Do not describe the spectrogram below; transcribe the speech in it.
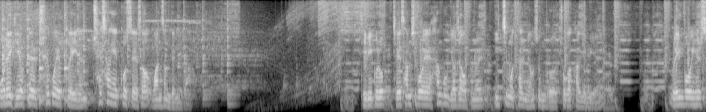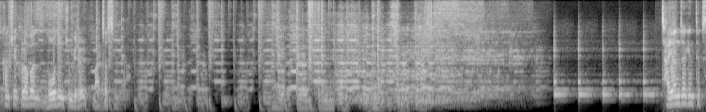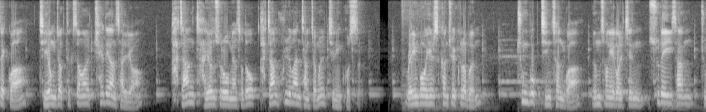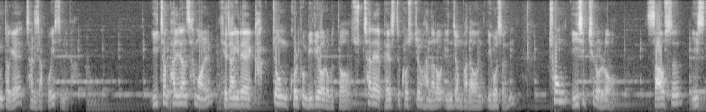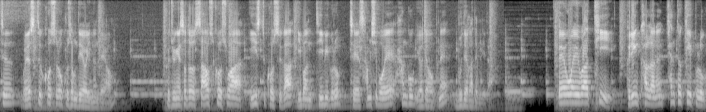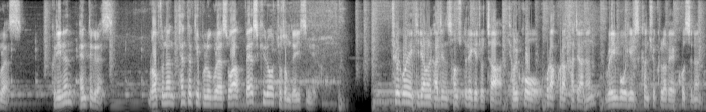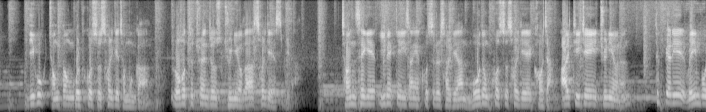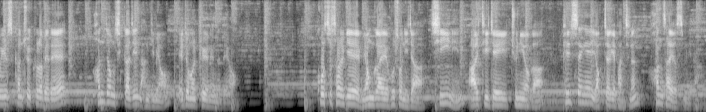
올해 기억될 최고의 플레이는 최상의 코스에서 완성됩니다. DB그룹 제35회 한국 여자 오픈을 잊지 못할 명승부로 조각하기 위해 레인보우 힐스 컨트리 클럽은 모든 준비를 마쳤습니다. 자연적인 특색과 지형적 특성을 최대한 살려 가장 자연스러우면서도 가장 훌륭한 장점을 지닌 코스. 레인보우 힐스 컨트리 클럽은 충북 진천과 음성에 걸친 수레이산 중턱에 자리 잡고 있습니다. 2008년 3월 개장 이래 각종 골프 미디어로부터 수차례 베스트 코스 중 하나로 인정받아온 이곳은 총 27홀로 사우스, 이스트, 웨스트 코스로 구성되어 있는데요. 그 중에서도 사우스 코스와 이스트 코스가 이번 DB그룹 제35회 한국 여자 오픈의 무대가 됩니다. 페어웨이와 티, 그린 컬러는 켄터키 블루그래스, 그린은 벤트그래스, 러프는 켄터키 블루그래스와 페스큐로 조성되어 있습니다. 최고의 기량을 가진 선수들에게조차 결코 호락호락하지 않은 레인보우 힐스 컨트리 클럽의 코스는 미국 정통 골프 코스 설계 전문가 로버트 트렌 존스 주니어가 설계했습니다. 전 세계 200개 이상의 코스를 설계한 모든 코스 설계의 거장 RTJ 주니어는 특별히 레인보우 힐스 컨트리 클럽에 대해 헌정식까지 남기며 애정을 표현했는데요. 코스 설계의 명가의 후손이자 시인인 RTJ 주니어가 필생의 역작에 바치는 헌사였습니다.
